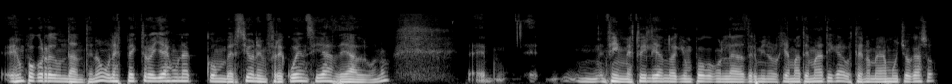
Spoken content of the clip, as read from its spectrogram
es un poco redundante, ¿no? Un espectro ya es una conversión en frecuencias de algo, ¿no? Eh, en fin, me estoy liando aquí un poco con la terminología matemática, ustedes no me hagan mucho caso.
